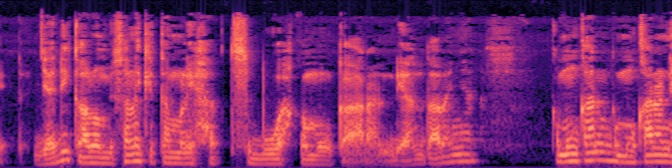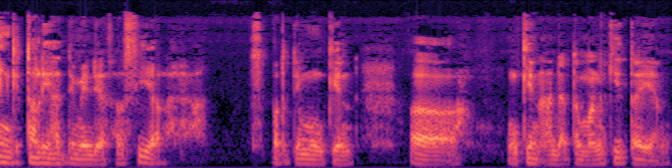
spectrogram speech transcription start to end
Gitu. Jadi kalau misalnya kita melihat sebuah kemungkaran, di antaranya kemungkaran-kemungkaran yang kita lihat di media sosial, seperti mungkin uh, mungkin ada teman kita yang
